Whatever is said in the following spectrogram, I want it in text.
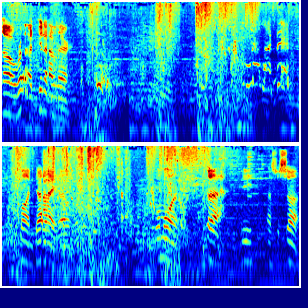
Oh, Red, get out of there. Come on, die. Oh. One more. Ah, see, that's what's up.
